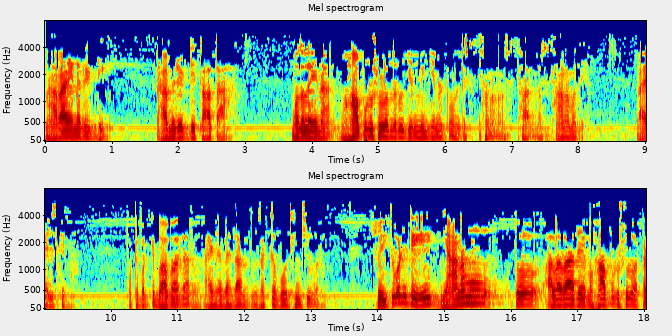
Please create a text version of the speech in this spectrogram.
నారాయణ రెడ్డి రామిరెడ్డి తాత మొదలైన మహాపురుషులందరూ జన్మించినటువంటి స్థాన స్థానం అది రాయలసీమ. పుట్టపట్టి బాబా గారు ఆయన వేదాంతం చక్క బోధించేవారు సో ఇటువంటి జ్ఞానము జ్ఞానముతో అలరాదే మహాపురుషులు అక్కడ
